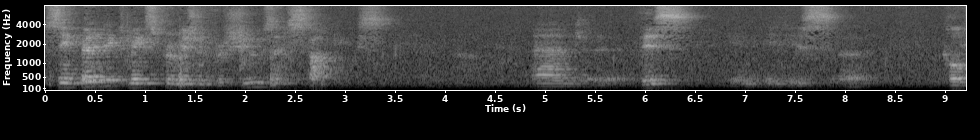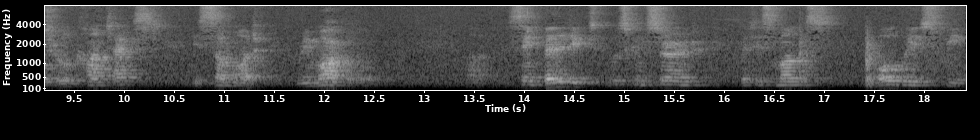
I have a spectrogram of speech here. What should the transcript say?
St. Benedict makes provision for shoes and stockings. And uh, this, in, in his uh, cultural context, is somewhat remarkable. St. Benedict was concerned that his monks always be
